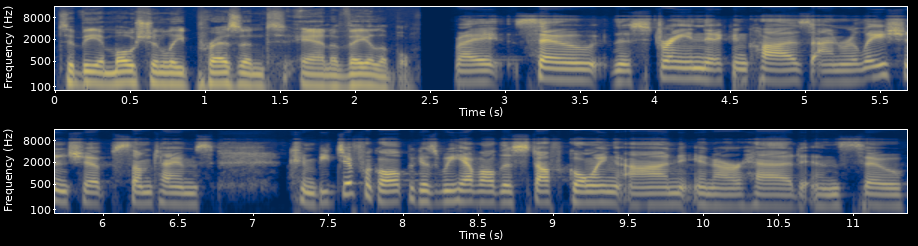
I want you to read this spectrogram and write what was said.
to be emotionally present and available? Right. So the strain that it can cause on relationships sometimes can be difficult because we have all this stuff going on in our head. And so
